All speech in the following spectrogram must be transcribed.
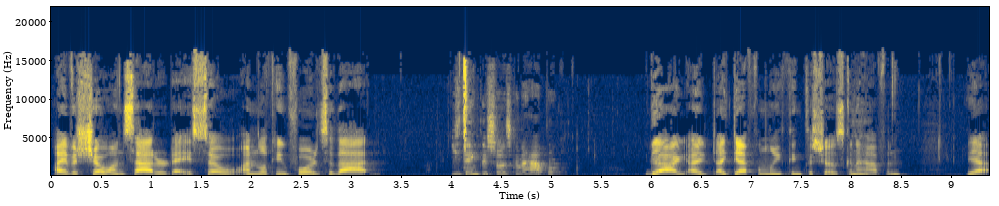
I have a show on Saturday, so I'm looking forward to that. You think the show's going to happen? Yeah, I, I, definitely think the show's going to happen. Yeah.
